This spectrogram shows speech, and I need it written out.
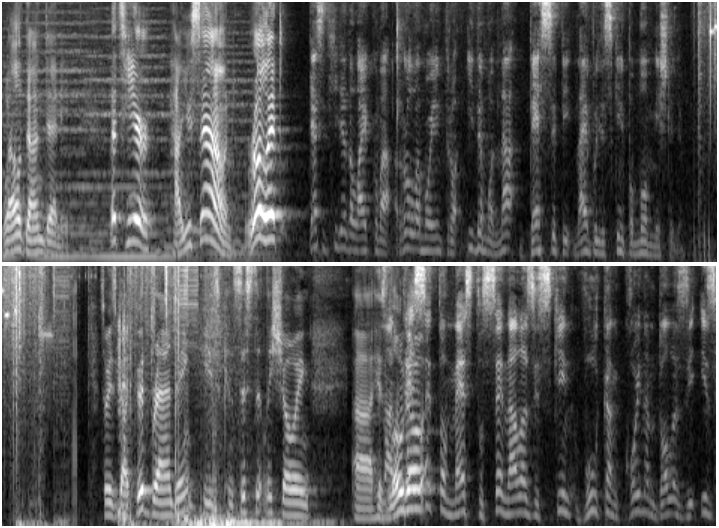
Well done, Denny. Let's hear how you sound. Roll it! 10.000 lajkova, rolamo intro, idemo na 10. najbolji skin po mom mišljenju. So he's got good branding. He's consistently showing uh, his na logo. desetom mestu se nalazi skin Vulkan koji nam dolazi iz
